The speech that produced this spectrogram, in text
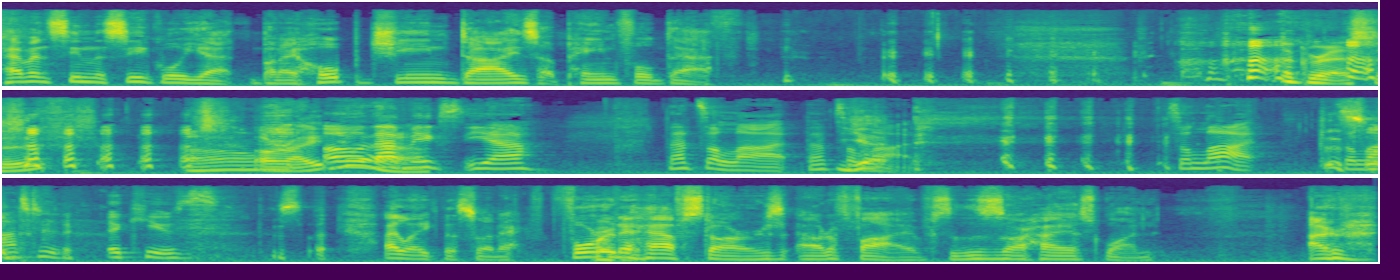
Haven't seen the sequel yet, but I hope Gene dies a painful death. Aggressive. Oh, All right. Oh, Yeah. that makes yeah. That's a lot. That's a Yeah. lot. It's a lot. It's a lot to accuse. I like this one. Four and a half stars out of five. So this is our highest one. I,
